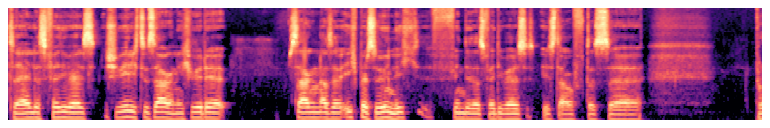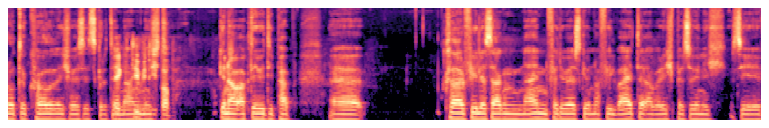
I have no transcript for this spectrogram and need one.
Teil des Fediverse, schwierig zu sagen. Ich würde sagen, also ich persönlich finde, das Fediverse ist auf das äh, Protokoll, ich weiß jetzt gerade den Namen nicht. Pub. Genau, ActivityPub. Äh, klar, viele sagen, nein, Fediverse geht noch viel weiter, aber ich persönlich sehe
